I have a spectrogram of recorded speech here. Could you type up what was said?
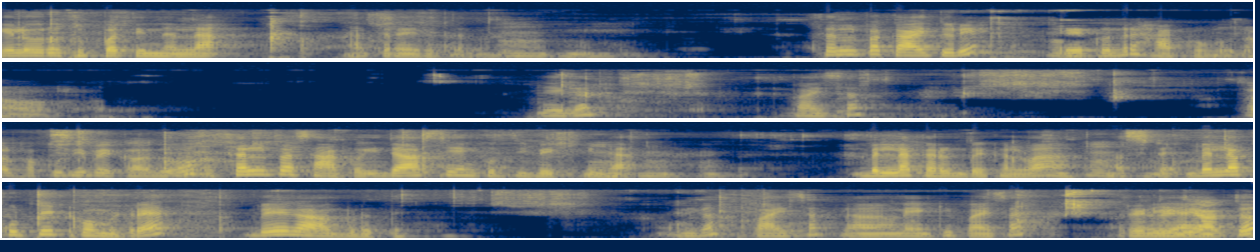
ಕೆಲವರು ತುಪ್ಪ ತಿನ್ನಲ್ಲ. ಆ ಥರ ಇರುತ್ತಲ್ಲ ಸ್ವಲ್ಪ ಕಾಯಿ ತುರಿ ಬೇಕು ಅಂದರೆ ಹಾಕೋಬೋದು. ಈಗ ಪಾಯಸ. ಸ್ವಲ್ಪ ಕುದಿಬೇಕಾದು? ಸ್ವಲ್ಪ ಸಾಕು. ಜಾಸ್ತಿ ಏನು ಕುದಿಬೇಕಿಲ್ಲ. ಬೆಲ್ಲ ಕರಗಬೇಕಲ್ವಾ? ಅಷ್ಟೇ. ಬೆಲ್ಲ ಕುಟ್ಟಿಟ್ಕೊಂಡ್ಬಿಟ್ರೆ ಬೇಗ ಆಗ್ಬಿಡುತ್ತೆ. ಈಗ ಪಾಯಸ ನವಣೆ ಅಕ್ಕಿ ಪಾಯಸ ರೆಡಿ ಆಯಿತು.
